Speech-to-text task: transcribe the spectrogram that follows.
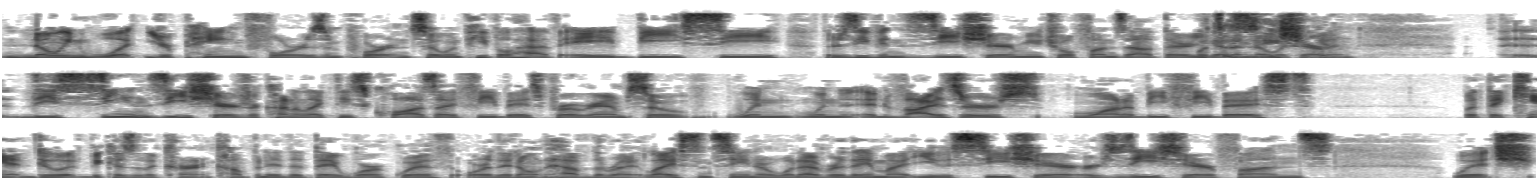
Knowing what you're paying for is important. So when people have A, B, C, there's even Z share mutual funds out there. You got to know what you're getting uh, these C and Z shares are kind of like these quasi fee based programs. So when when advisors want to be fee based, but they can't do it because of the current company that they work with, or they don't have the right licensing or whatever, they might use C share or Z share funds, which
